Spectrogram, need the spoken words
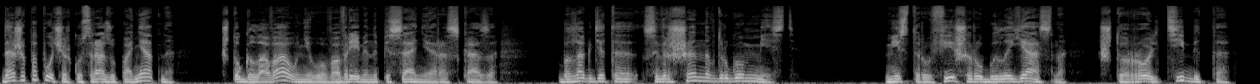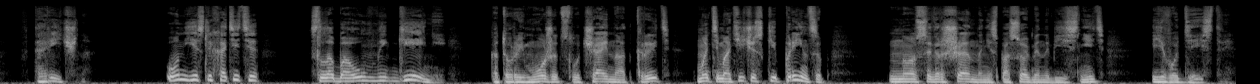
Даже по почерку сразу понятно, что голова у него во время написания рассказа была где-то совершенно в другом месте. Мистеру Фишеру было ясно, что роль Тибета вторична. Он, если хотите, слабоумный гений, который может случайно открыть математический принцип, но совершенно не способен объяснить его действия.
